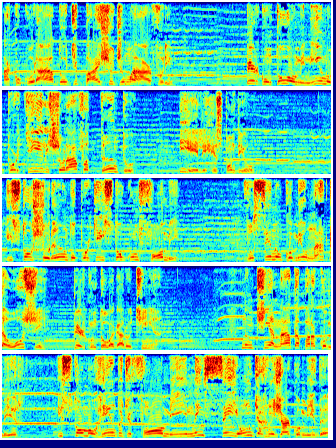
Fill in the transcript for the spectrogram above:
acocorado debaixo de uma árvore. Perguntou ao menino por que ele chorava tanto e ele respondeu: Estou chorando porque estou com fome. Você não comeu nada hoje? perguntou a garotinha. Não tinha nada para comer Estou morrendo de fome e nem sei onde arranjar comida.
